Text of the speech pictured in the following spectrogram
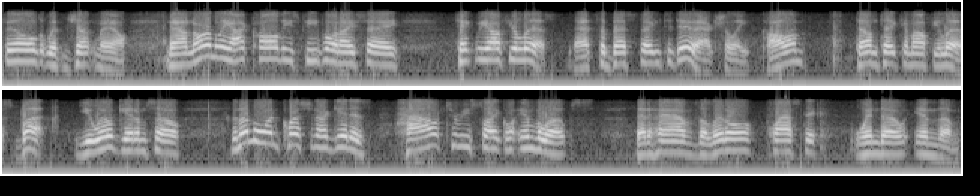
filled with junk mail. Now, normally I call these people and I say, take me off your list. That's the best thing to do, actually. Call them, tell them take them off your list. But you will get them. So the number one question I get is how to recycle envelopes that have the little plastic window in them.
